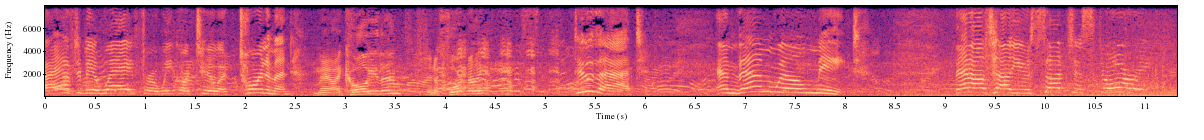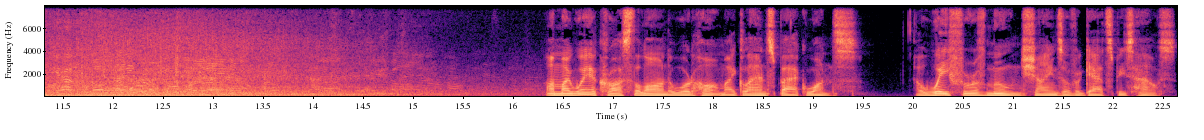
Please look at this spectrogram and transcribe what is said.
I have to be away for a week or two at tournament. May I call you then? In a fortnight? Do that. And then we'll meet. Then I'll tell you such a story. On my way across the lawn toward home, I glance back once. A wafer of moon shines over Gatsby's house,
